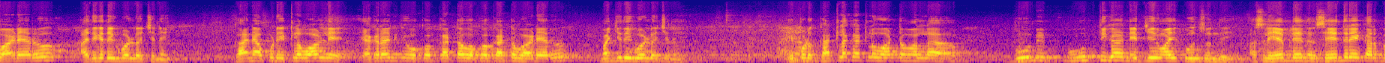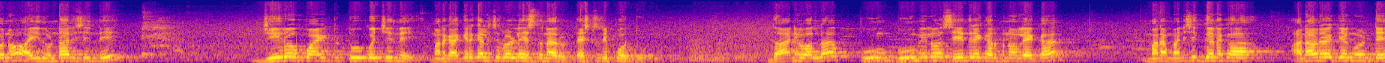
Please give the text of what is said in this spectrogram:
వాడారు అధిక దిగుబడులు వచ్చినాయి. కానీ అప్పుడు ఇట్లా వాళ్ళే ఎకరానికి ఒక్కొక్క కట్ట ఒక్కొక్క కట్ట వాడారు మంచి దిగుబడులు వచ్చినాయి. ఇప్పుడు కట్ల కట్లు వాడటం వల్ల భూమి పూర్తిగా నిర్జీవమై కూర్చుంది అసలు ఏం లేదు. సేంద్రియ కర్బనం ఐదు ఉండాల్సింది. జీరో పాయింట్ టూకి వచ్చింది. మనకు అగ్రికల్చర్ వాళ్ళే ఇస్తున్నారు టెస్ట్ రిపోర్టు. దానివల్ల భూ భూమిలో సేంద్రియ కర్బనం లేక మన మనిషికి గనక అనారోగ్యంగా ఉంటే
